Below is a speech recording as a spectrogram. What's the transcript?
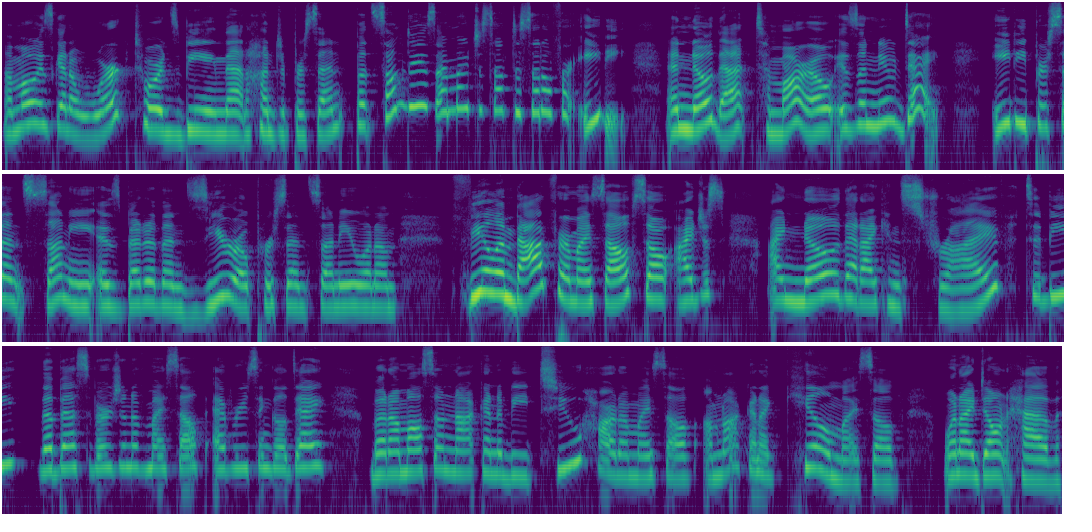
I'm always going to work towards being that 100%, but some days I might just have to settle for 80 and know that tomorrow is a new day. 80% sunny is better than 0% sunny when I'm feeling bad for myself. So I just, I know that I can strive to be the best version of myself every single day, but I'm also not going to be too hard on myself. I'm not going to kill myself when I don't have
